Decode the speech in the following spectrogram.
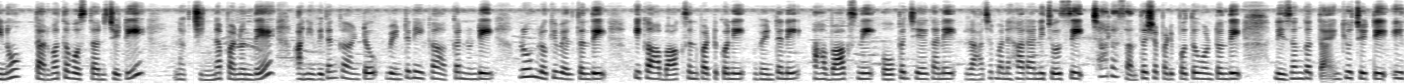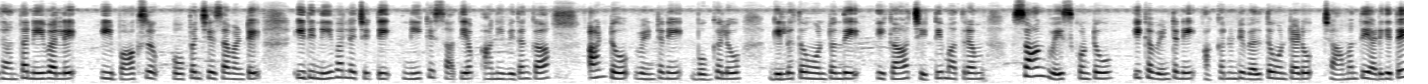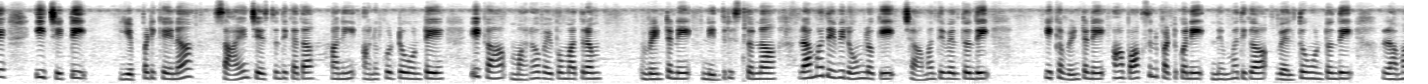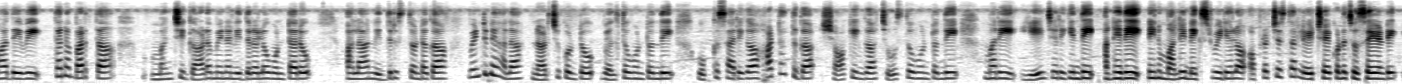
నేను తర్వాత వస్తాను చిటి. నాకు చిన్న పనుందే అనే విధంగా అంటూ వెంటనే ఇక అక్కడి నుండి రూమ్లోకి వెళ్తుంది. ఇక ఆ బాక్స్ని పట్టుకొని వెంటనే ఆ బాక్స్ని ఓపెన్ చేయగానే రాజమనహారాన్ని చూసి చాలా సంతోషపడిపోతూ ఉంటుంది. నిజంగా థ్యాంక్ యూ చిట్టి ఇదంతా నీ వల్లే. ఈ బాక్స్ ఓపెన్ చేసావంటే ఇది నీ వల్లే చిట్టి నీకే సాధ్యం అనే విధంగా అంటూ వెంటనే బుగ్గలు గిల్లుతూ ఉంటుంది. ఇక చిట్టి మాత్రం సాంగ్ వేసుకుంటూ ఇక వెంటనే అక్కడి నుండి వెళ్తూ ఉంటాడు. చామంతి అడిగితే ఈ చిట్టి ఎప్పటికైనా సాయం చేస్తుంది కదా అని అనుకుంటూ ఉంటే ఇక మరోవైపు మాత్రం వెంటనే నిద్రిస్తున్న రమాదేవి రూమ్లోకి చామంతి వెళ్తుంది. ఇక వెంటనే ఆ బాక్స్ను పట్టుకొని నెమ్మదిగా వెళ్తూ ఉంటుంది. రమాదేవి తన భర్త మంచి గాఢమైన నిద్రలో ఉంటారు. అలా నిద్రిస్తుండగా వెంటనే అలా నడుచుకుంటూ వెళ్తూ ఉంటుంది. ఒక్కసారిగా హఠాత్తుగా షాకింగ్గా చూస్తూ ఉంటుంది. మరి ఏం జరిగింది అనేది నేను మళ్ళీ నెక్స్ట్ వీడియోలో అప్లోడ్ చేస్తాను. లేట్ చేయకుండా చూసేయండి.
